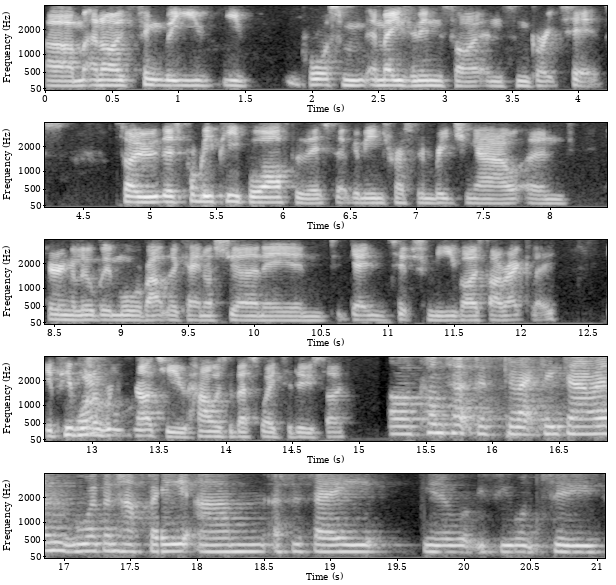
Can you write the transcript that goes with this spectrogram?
um, and I think that you've you've brought some amazing insight and some great tips. So there's probably people after this that are going to be interested in reaching out and hearing a little bit more about the Kainos journey and getting tips from you guys directly. If people yeah. want to reach out to you, how is the best way to do so? Or contact us directly, Darren. More than happy. Um, as I say, you know, if you want to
